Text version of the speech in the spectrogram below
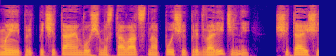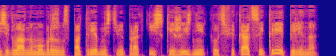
Мы предпочитаем, в общем, оставаться на почве предварительной, считающейся главным образом с потребностями практической жизни классификации Крепелина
